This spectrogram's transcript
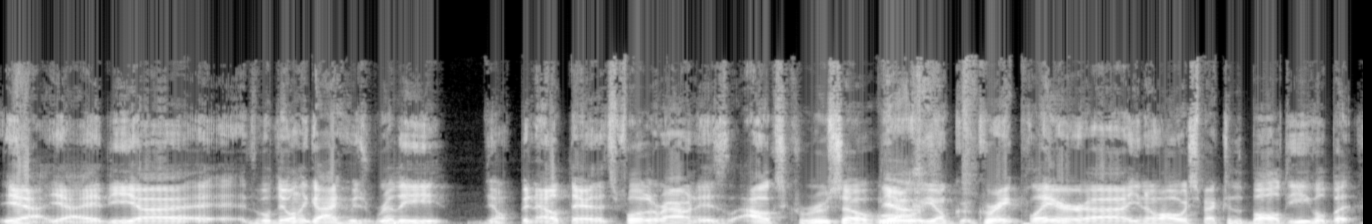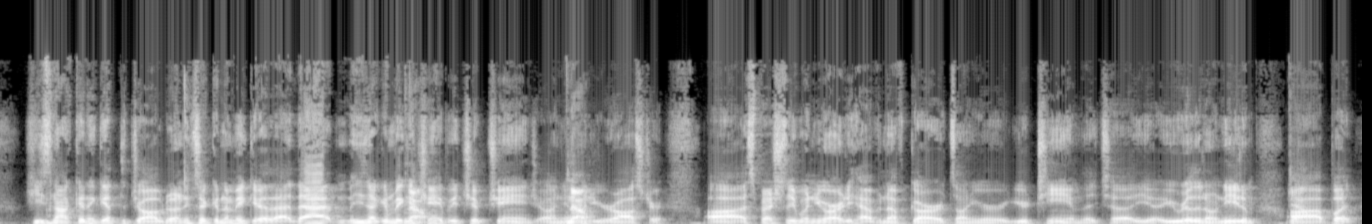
Yeah, yeah. The uh, the only guy who's really you know been out there that's floated around is Alex Caruso. Who, Yeah. you know, g- great player. Uh, you know, all respect to the bald eagle, but he's not going to get the job done. He's not going to make that that he's not going to make No. a championship change on, No. on your roster, uh, especially when you already have enough guards on your your team that uh, you, you really don't need them. Uh, but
